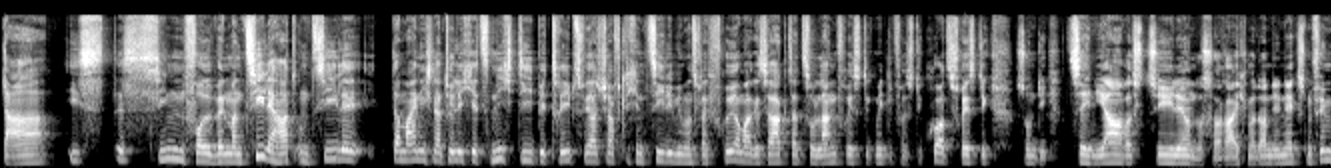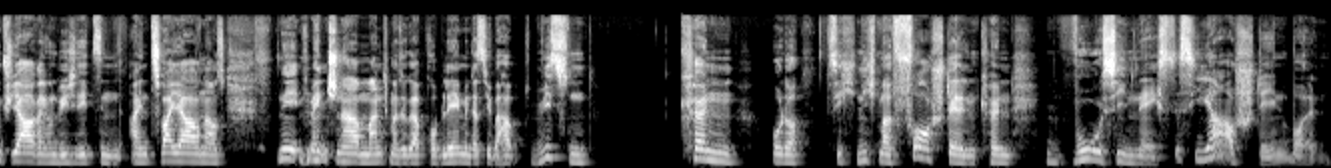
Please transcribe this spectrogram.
da ist es sinnvoll, wenn man Ziele hat und Ziele, da meine ich natürlich jetzt nicht die betriebswirtschaftlichen Ziele, wie man es vielleicht früher mal gesagt hat, so langfristig, mittelfristig, kurzfristig, sondern die zehn Jahresziele und das erreichen wir dann die nächsten fünf Jahre und wie sieht es in ein, zwei Jahren aus. Nee, Menschen haben manchmal sogar Probleme, dass sie überhaupt wissen können oder sich nicht mal vorstellen können, wo sie nächstes Jahr stehen wollen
